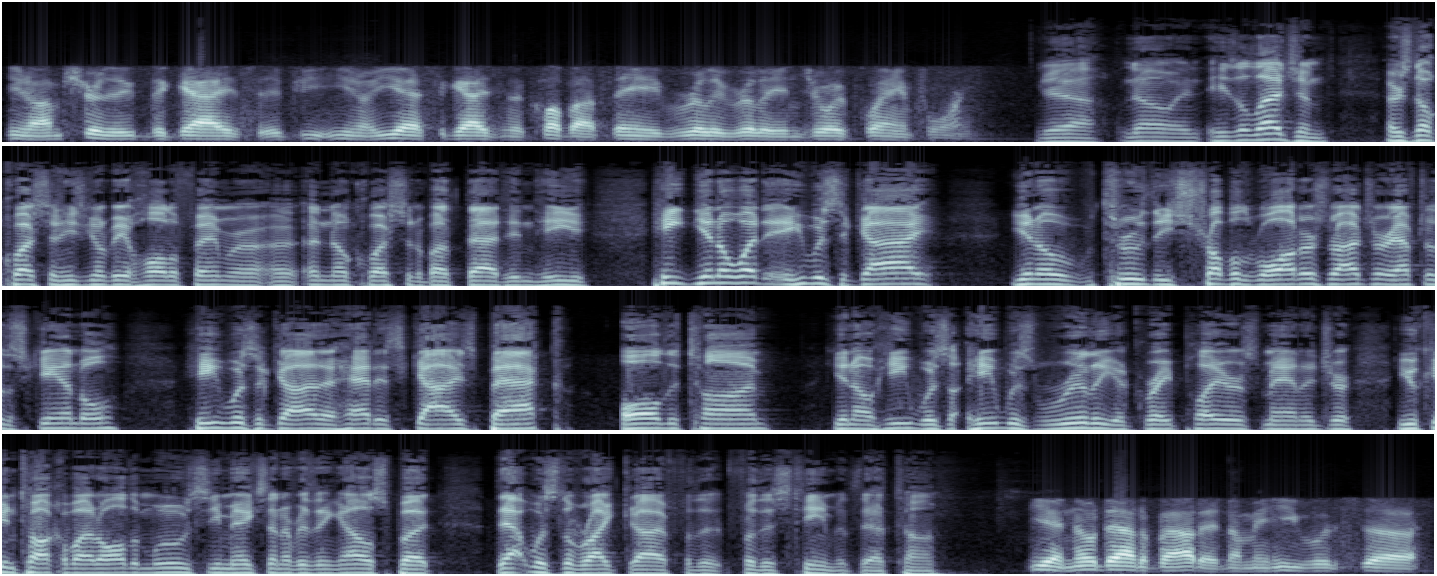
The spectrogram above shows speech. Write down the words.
you know I'm sure the, the guys if you you know you ask the guys in the clubhouse they really really enjoy playing for him. Yeah, no, and he's a legend. There's no question he's going to be a Hall of Famer, uh, uh, no question about that. And he, he, you know what? He was the guy, you know, through these troubled waters, Roger. After the scandal, he was a guy that had his guys back all the time. You know, he was he was really a great players manager. You can talk about all the moves he makes and everything else, but that was the right guy for the for this team at that time. Yeah, no doubt about it. I mean, he was, uh,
